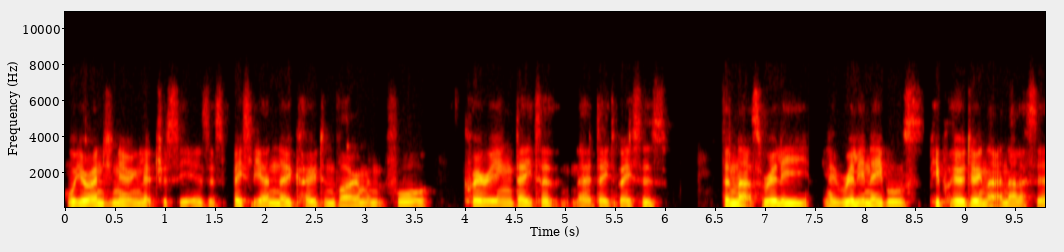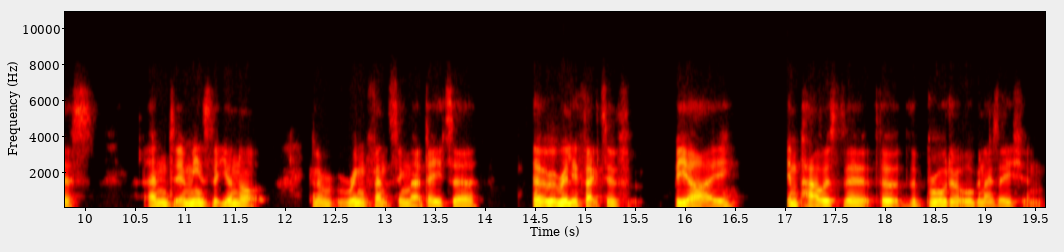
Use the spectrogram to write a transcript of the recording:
what your engineering literacy is. It's basically a no-code environment for querying data uh, databases. Then that's really, you know, really enables people who are doing that analysis, and it means that you're not kind of ring fencing that data a really effective BI empowers the, the, the broader organization.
